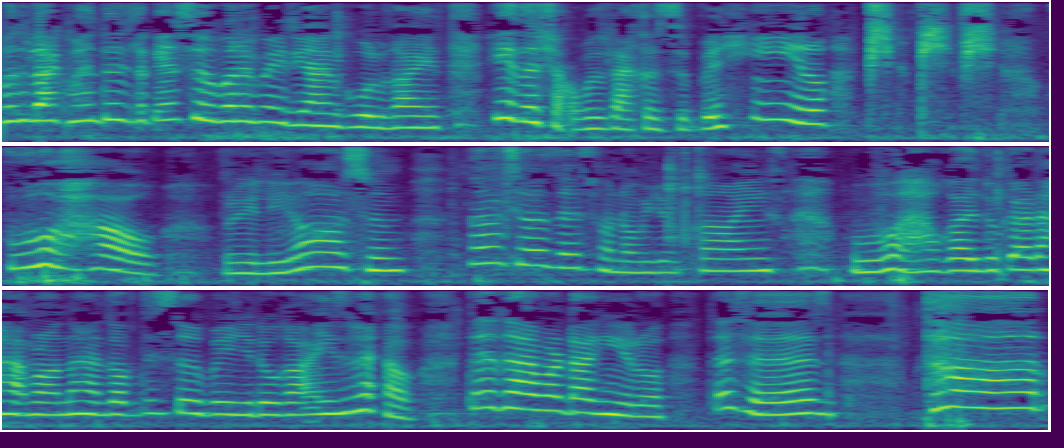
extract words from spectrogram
was like man this looking super amazing and cool guys. Here the shop was like a superhero psh, psh, psh. wow. Really awesome. That's was this one of you guys. Wow guys look at the hammer on the hands of this superhero guys. Wow. This is hammer attacking hero. This is Thor.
